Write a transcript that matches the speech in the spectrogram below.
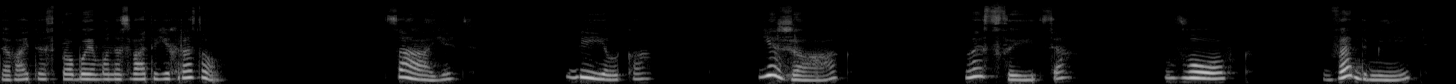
Давайте спробуємо назвати їх разом. Заєць, білка, їжак, лисиця, вовк, ведмідь,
